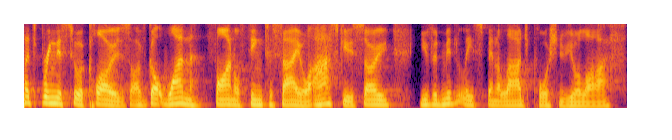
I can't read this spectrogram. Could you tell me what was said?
let's bring this to a close. I've got one final thing to say or ask you. So, you've admittedly spent a large portion of your life,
